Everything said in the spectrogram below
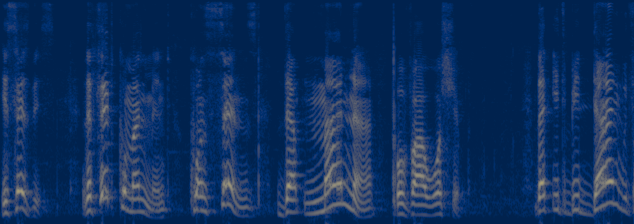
He says this The third commandment concerns the manner of our worship, that it be done with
